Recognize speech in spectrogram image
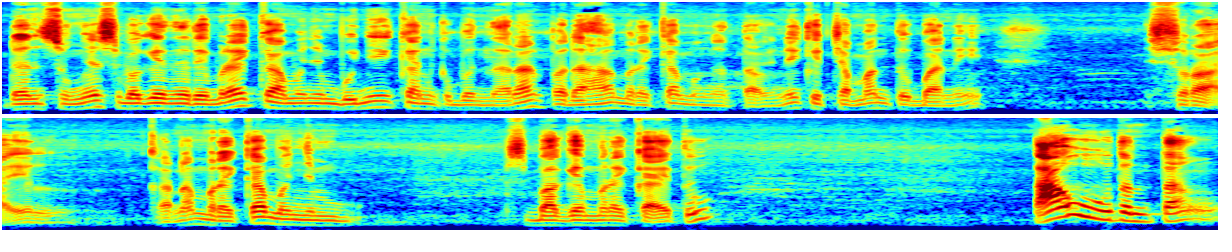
dan sungguh sebagian dari mereka menyembunyikan kebenaran padahal mereka mengetahui ini kecaman tuh Bani Israel. Karena mereka menyem, sebagai mereka itu tahu tentang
